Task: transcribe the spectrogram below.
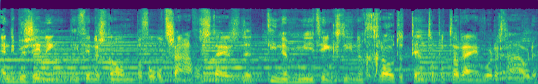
En die bezinning die vinden ze dan bijvoorbeeld s'avonds tijdens de tienermeetings... die in een grote tent op het terrein worden gehouden.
